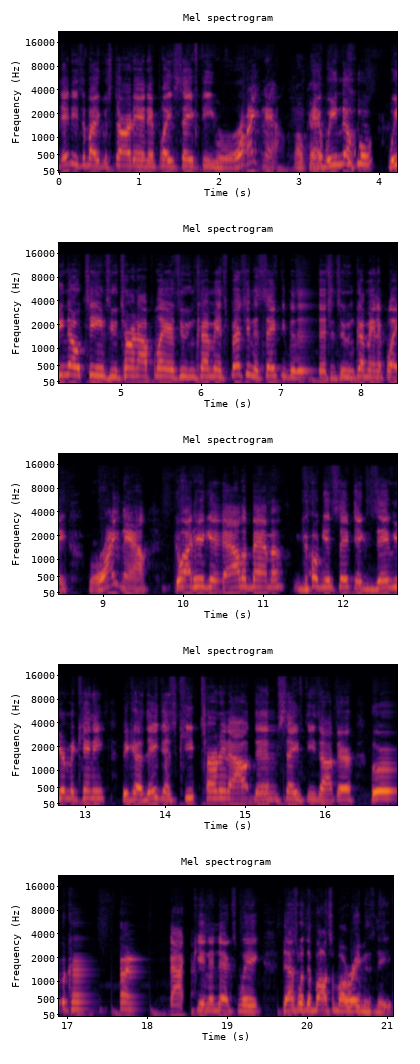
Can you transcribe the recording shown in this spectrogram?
They need somebody who can start in and play safety right now. Okay. And we know we know teams who turn out players who can come in, especially in the safety positions, who can come in and play right now. Go out here get Alabama. Go get safety Xavier McKinney because they just keep turning out them safeties out there who are coming back in the next week. That's what the Baltimore Ravens need.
